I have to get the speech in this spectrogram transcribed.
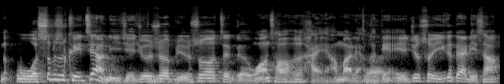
那我是不是可以这样理解？就是说，比如说这个王朝和海洋嘛，两个店，也就是说一个代理商，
